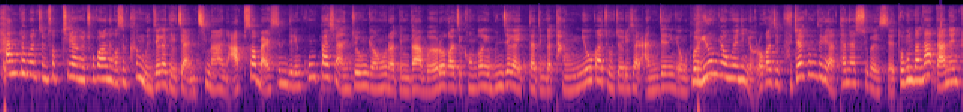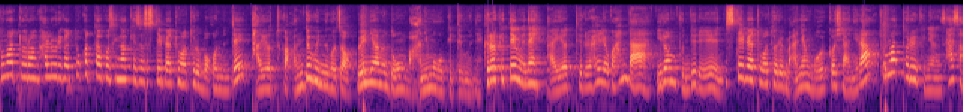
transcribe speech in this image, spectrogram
한두 번쯤 섭취량을 초과하는 것은 큰 문제가 되지 않지만 앞서 말씀드린 콩팥이 안 좋은 경우라든가 뭐 여러 가지 건강에 문제가 있다든가 당뇨가 조절이 잘 안 되는 경우 뭐 이런 경우에는 여러 가지 부작용들이 나타날 수가 있어요. 더군다나 나는 토마토랑 칼로리가 똑같다고 생각해서 스테비아 토마토를 먹었는데 다이어트가 안 되고 있는 거죠. 왜냐하면 너무 많이 먹었기 때문에. 그렇기 때문에 다이어트를 하려고 한다. 이런 분들은 스테비아 토마토를 마냥 먹을 것이 아니라 토마토를 그냥 사서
